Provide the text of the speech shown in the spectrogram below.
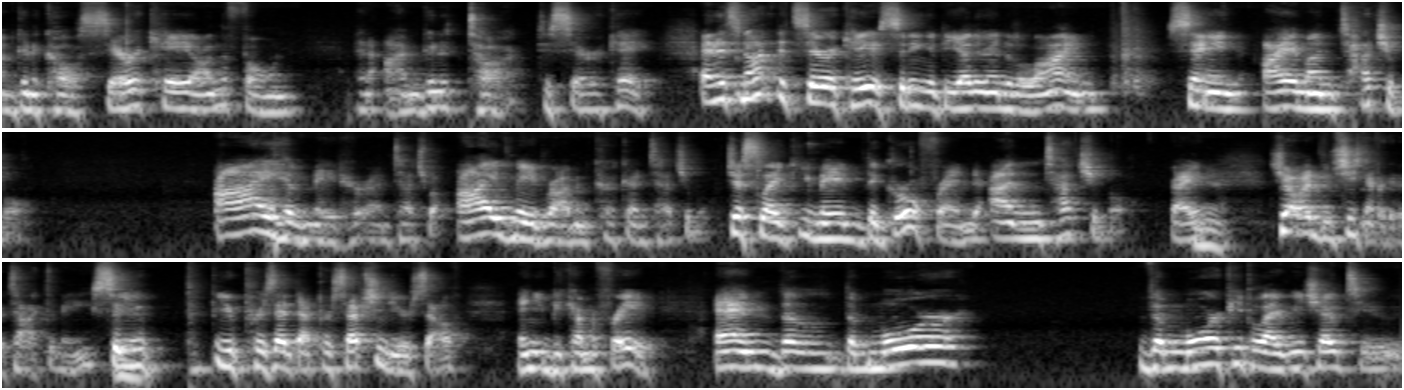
I'm going to call Sarah Kay on the phone and I'm going to talk to Sarah Kay. And it's not that Sarah Kay is sitting at the other end of the line saying, I am untouchable. I have made her untouchable. I've made Robin Cook untouchable, just like you made the girlfriend untouchable, right? Yeah. So she's never going to talk to me. So yeah. you you present that perception to yourself, and you become afraid. And the the more the more people I reach out to,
